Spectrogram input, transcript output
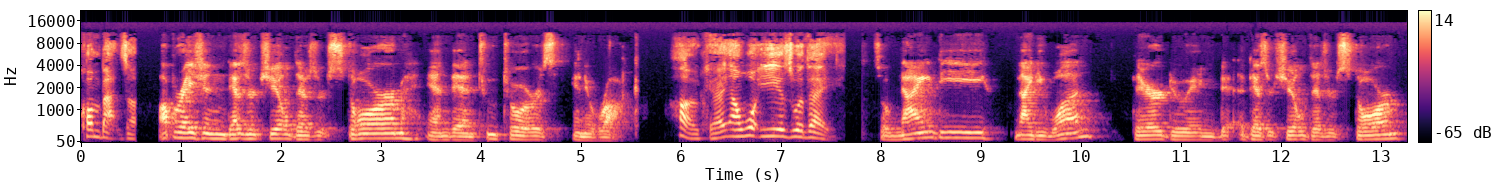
combat zones? Operation Desert Shield, Desert Storm, and then two tours in Iraq. Okay, and what years were they? So 90, 91, they're doing De- Desert Shield, Desert Storm.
